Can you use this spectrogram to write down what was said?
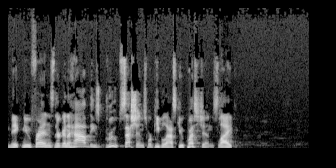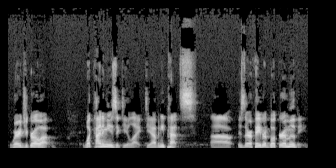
make new friends, they're going to have these group sessions where people ask you questions like, Where'd you grow up? What kind of music do you like? Do you have any pets? Uh, is there a favorite book or a movie?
